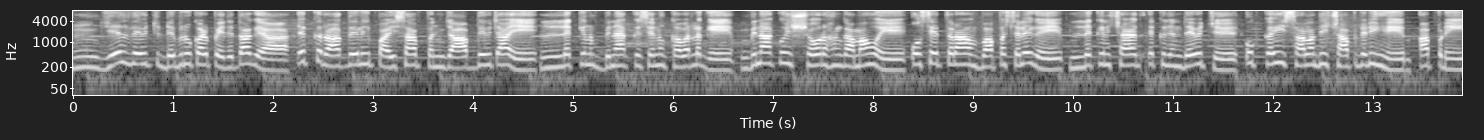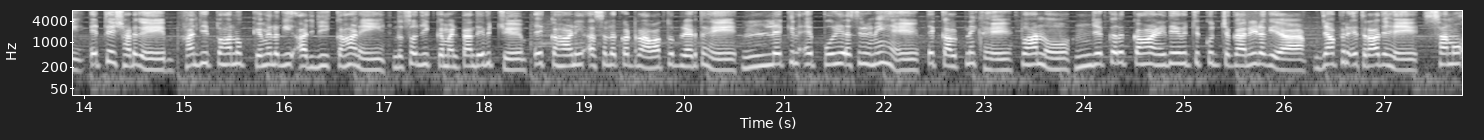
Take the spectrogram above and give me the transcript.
ਹਮ, ਜੇਲ੍ਹ ਦੇ ਵਿੱਚ ਡਿਬਰੂਗੜ੍ਹ ਭੇਜ ਦਿੱਤਾ ਗਿਆ। ਇੱਕ ਰਾਤ ਦੇ ਲਈ ਭਾਈ ਸਾਹਿਬ ਪੰਜਾਬ ਦੇ ਵਿੱਚ ਆਏ ਲੇਕਿਨ ਬਿਨਾਂ ਕਿਸੇ ਨੂੰ ਖਬਰ ਲੱਗੇ। ਬਿਨਾਂ ਕੋਈ ਸ਼ੋਰ ਹੰਗਾਮਾ ਹੋਏ ਉਸੇ ਤਰ੍ਹਾਂ ਵਾਪਸ ਚਲੇ ਗਏ, ਲੇਕਿਨ ਸ਼ਾਇਦ ਇੱਕ ਦਿਨ ਦੇ ਵਿੱਚ ਉਹ ਕਈ ਸਾਲਾਂ ਦੀ ਛਾਪ ਜਿਹੜੀ ਹੈ, ਆਪਣੀ ਇੱਥੇ ਛੱਡ ਗਏ। ਹਾਂਜੀ, ਤੁਹਾਨੂੰ ਕਿਵੇਂ ਲੱਗੀ ਅੱਜ ਦੀ ਕਹਾਣੀ? ਦੱਸੋ ਜੀ ਕਮੈਂਟਾਂ ਦੇ ਵਿੱਚ। ਇਹ ਕਹਾਣੀ ਅਸਲ ਘਟਨਾਵਾਂ ਤੋਂ ਪ੍ਰੇਰਿਤ ਹੈ, ਲੇਕਿਨ ਇਹ ਪੂਰੀ ਅਸਲੀ ਨਹੀਂ ਹੈ, ਇਹ ਕਾਲਪਨਿਕ ਹੈ। ਤੁਹਾਨੂੰ ਜੇਕਰ ਕਹਾਣੀ ਦੇ ਵਿੱਚ ਕੁਝ ਚੰਗਾ ਨਹੀਂ ਲੱਗਿਆ ਜਾਂ ਫਿਰ ਇਤਰਾਜ਼ ਹੈ, ਸਾਨੂੰ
